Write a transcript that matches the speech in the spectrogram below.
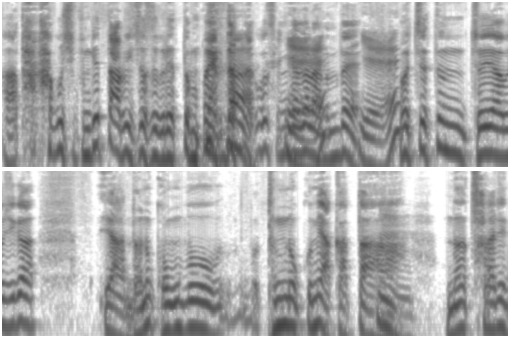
아, 다 하고 싶은 게 따로 있어서 그랬던 모양이다라고 예. 생각을 예. 하는데 예. 어쨌든 저희 아버지가 야 너는 공부 등록금이 아깝다. 음. 너 차라리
